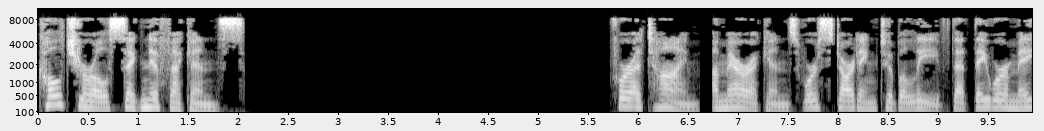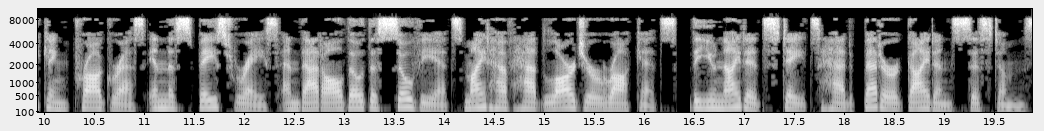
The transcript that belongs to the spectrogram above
Cultural significance. For a time, Americans were starting to believe that they were making progress in the space race and that although the Soviets might have had larger rockets, the United States had better guidance systems.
